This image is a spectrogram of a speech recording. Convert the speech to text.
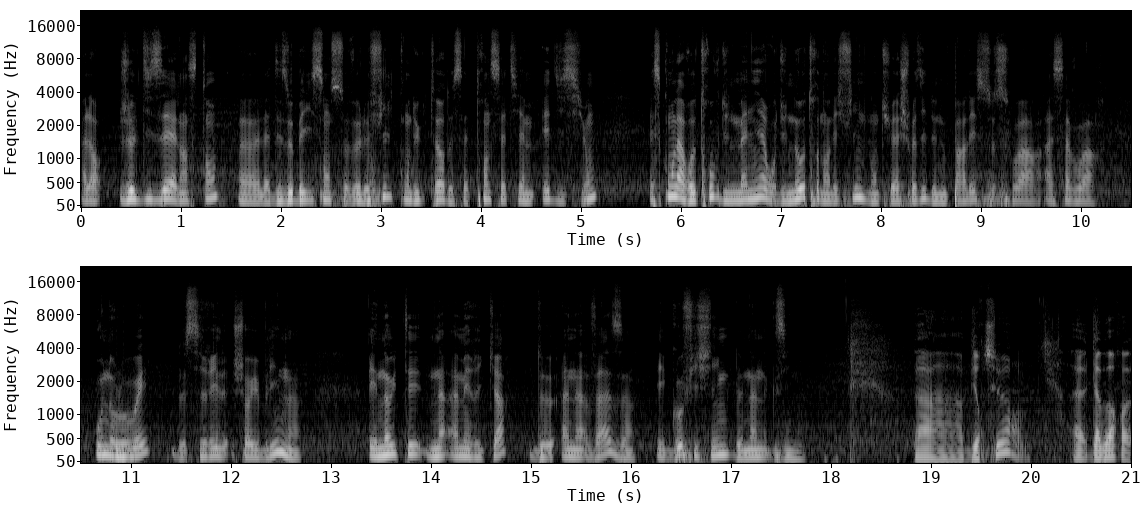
Alors, je le disais à l'instant, euh, la désobéissance se veut le fil conducteur de cette 37e édition. Est-ce qu'on la retrouve d'une manière ou d'une autre dans les films dont tu as choisi de nous parler ce soir, à savoir Unruhe de Cyril Schäublin et Noite na America de Anna Vaz et Go Fishing de Nan Xin bah, Bien sûr. Euh, d'abord, euh,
